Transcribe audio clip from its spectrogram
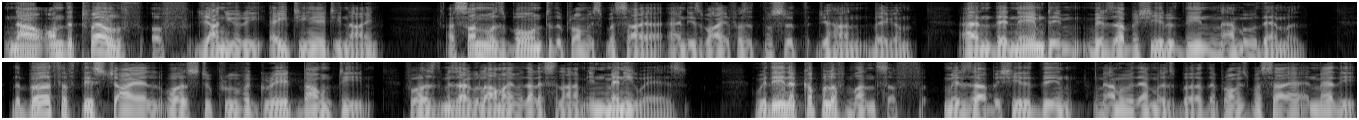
Now, on the 12th of January 1889, a son was born to the promised Messiah and his wife Hazrat Nusrat Jahan Begum, and they named him Mirza Bashiruddin Mahmud Ahmad. The birth of this child was to prove a great bounty for Hazrat Mirza Ghulam Ahmad in many ways. Within a couple of months of Mirza Bashiruddin Mahmud Ahmad's birth, the promised Messiah and Mahdi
